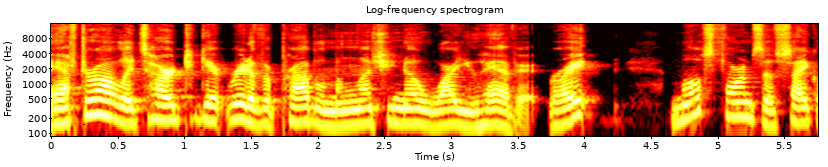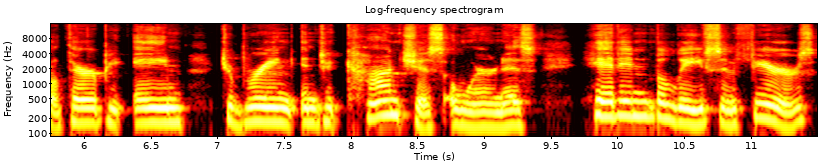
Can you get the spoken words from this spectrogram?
After all, it's hard to get rid of a problem unless you know why you have it, right? Most forms of psychotherapy aim to bring into conscious awareness hidden beliefs and fears,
